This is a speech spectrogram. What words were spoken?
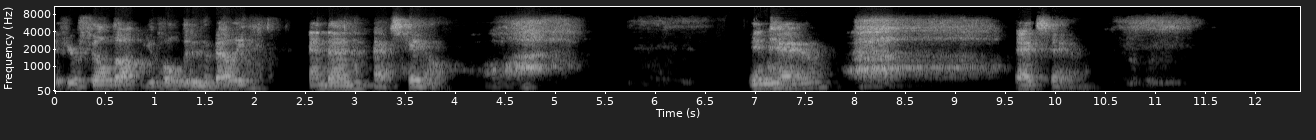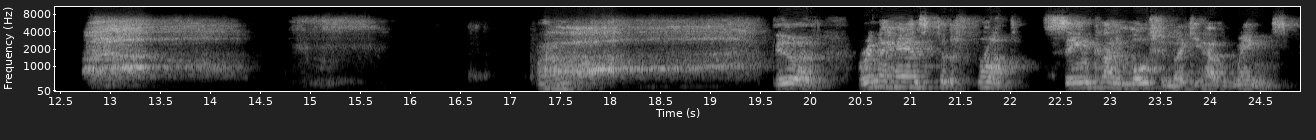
If you're filled up, you hold it in the belly. and then exhale. Inhale, exhale. Good. Bring the hands to the front. Same kind of motion like you have wings.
